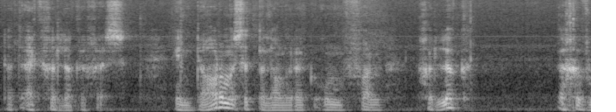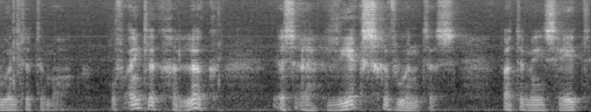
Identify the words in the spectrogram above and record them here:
dat ek gelukkig is. En daarom is dit belangrik om van geluk 'n gewoonte te maak. Of eintlik geluk is 'n reeks gewoontes wat 'n mens het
